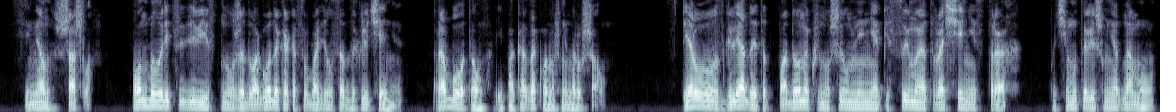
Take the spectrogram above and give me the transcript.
– Семен Шашлов. Он был рецидивист, но уже два года как освободился от заключения. Работал и пока законов не нарушал. С первого взгляда этот подонок внушил мне неописуемое отвращение и страх. Почему-то лишь мне одному –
